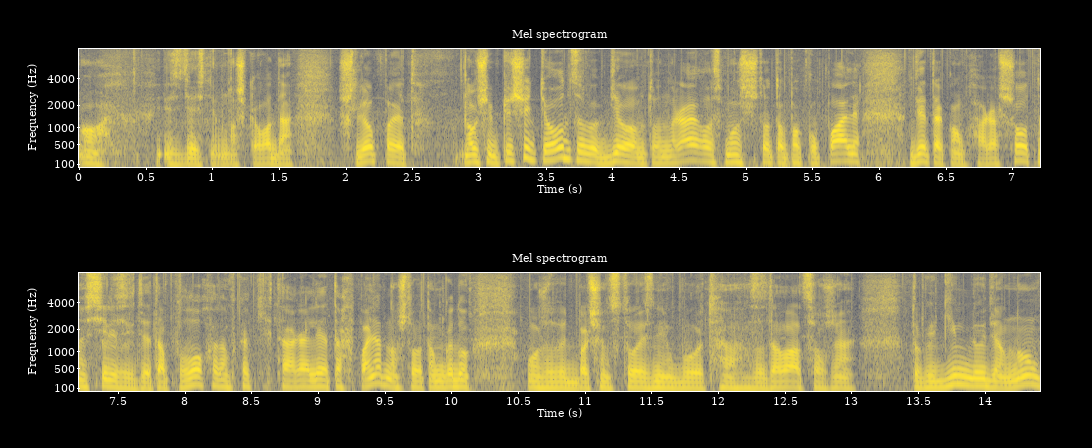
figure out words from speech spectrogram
О, и здесь немножко вода шлепает. В общем, пишите отзывы, где вам то нравилось, может что-то покупали, где-то к вам хорошо относились, где-то плохо там в каких-то ролетах. Понятно, что в этом году, может быть, большинство из них будет а, задаваться уже другим людям, но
